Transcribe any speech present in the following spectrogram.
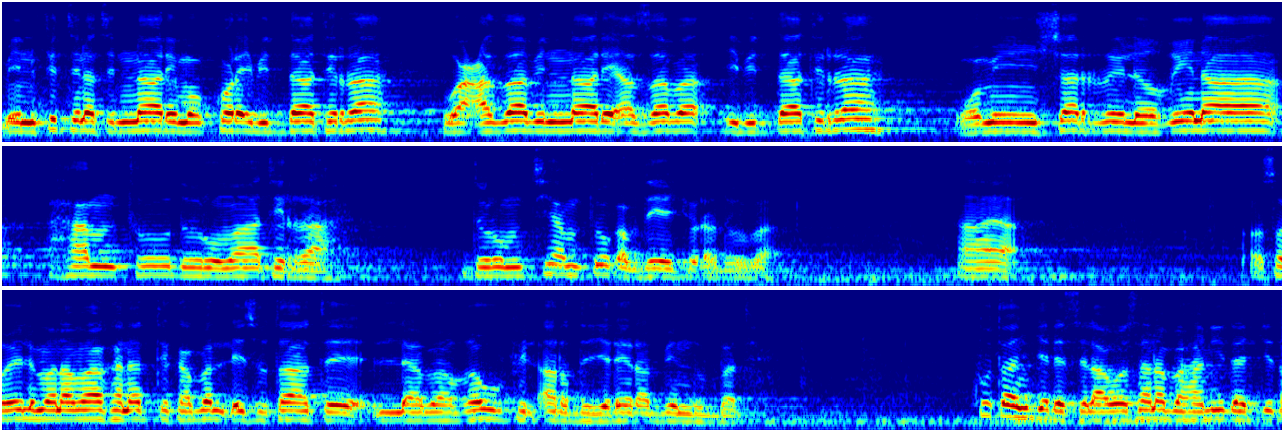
من فتنة النار مكر إبدات الراه وعذاب النار عذاب إبدات الراه ومن شر الغنى همت درمات الراه درمتي همتو قبل يجر دوبا. آية. osoo ilma namaa kanatti ka bal'isu taate labagaw fi lardi jedhee rabbiin dubbate kutan jedhe silaa wasana bahanii dachii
